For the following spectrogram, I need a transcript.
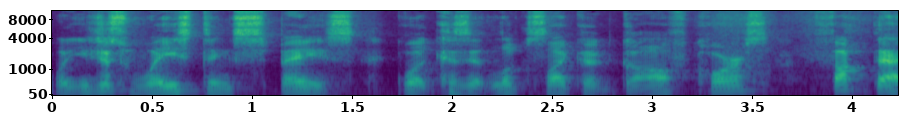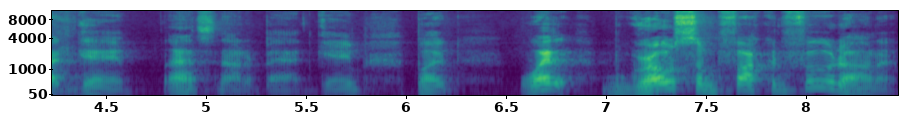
Well, you're just wasting space. What? Because it looks like a golf course. Fuck that game. That's not a bad game. But what? Grow some fucking food on it.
